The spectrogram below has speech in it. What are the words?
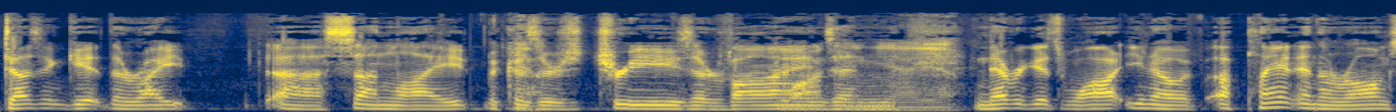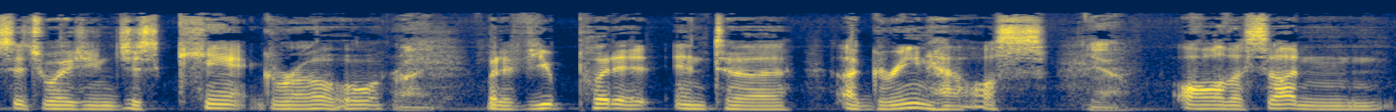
doesn't get the right uh, sunlight because Yeah. there's trees or vines Blocking, and yeah, yeah. never gets water. You know, if a plant in the wrong situation just can't grow. Right. But if you put it into a greenhouse, Yeah. all of a sudden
